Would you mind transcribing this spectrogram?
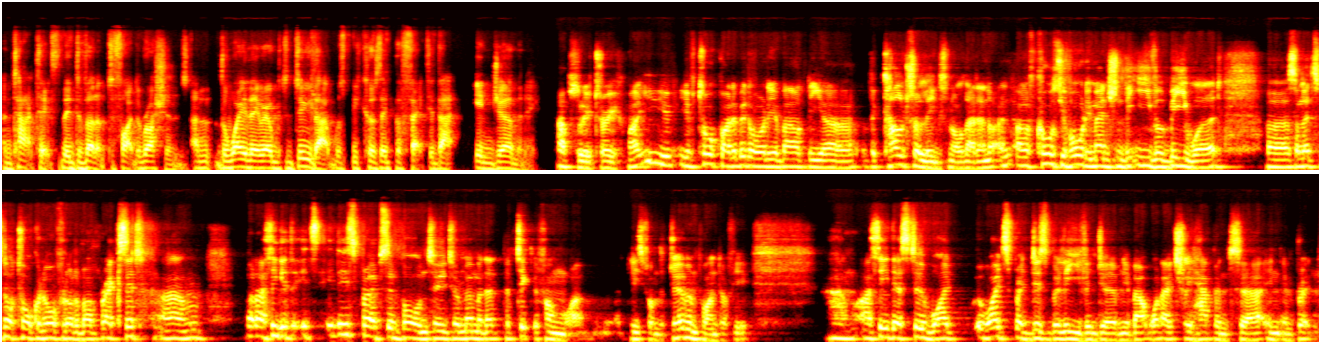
and tactics they developed to fight the Russians. And the way they were able to do that was because they perfected that in Germany. Absolutely true. Well, you, have talked quite a bit already about the uh, the cultural links and all that, and, and, of course you've already mentioned the evil B word. Uh, so let's not talk an awful lot about Brexit. Um, but I think it, it's it is perhaps important to to remember that, particularly from at least from the German point of view, um, I see there's still wide, widespread disbelief in Germany about what actually happened uh, in, in Britain.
